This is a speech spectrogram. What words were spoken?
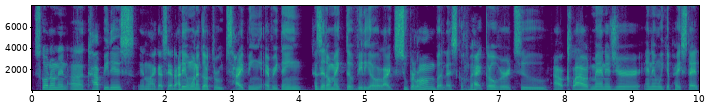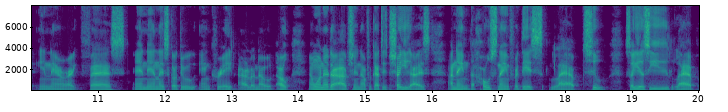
Let's go down and uh, copy this. And like I said, I didn't want to go through typing everything because it'll make the video like super long. But let's go back over to our cloud manager and then we can paste that in there right fast. And then let's go through and create our Linode. Oh, and one other option I forgot to show you guys. I named the host name for this lab 2. So you'll see lab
